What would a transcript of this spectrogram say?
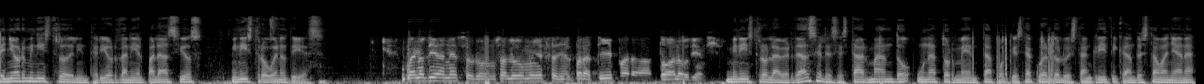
Señor ministro del Interior, Daniel Palacios. Ministro, buenos días. Buenos días, Néstor. Un saludo muy especial para ti y para toda la audiencia. Ministro, la verdad se les está armando una tormenta porque este acuerdo lo están criticando esta mañana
